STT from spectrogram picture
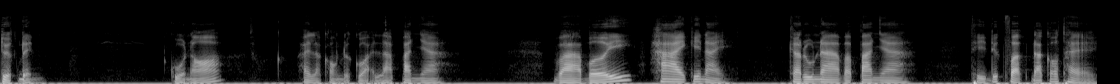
tuyệt đỉnh của nó, hay là còn được gọi là panya. Và với hai cái này, karuna và panya, thì đức phật đã có thể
